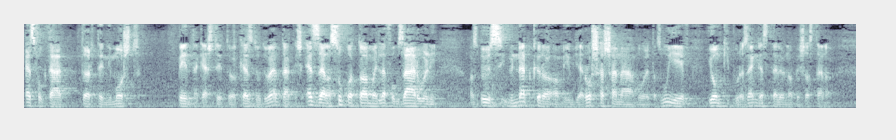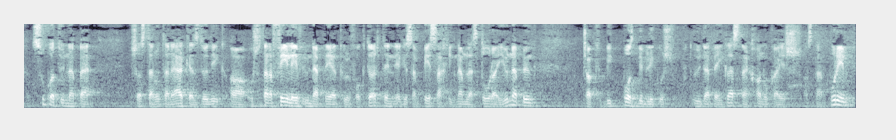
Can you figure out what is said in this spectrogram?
Ez fog tehát történni most, péntek estétől kezdődően, tehát, és ezzel a szukottal majd le fog zárulni az őszi ünnepkör, ami ugye Rosh Hashanah volt az új év, Jom Kippur az engesztelő nap, és aztán a szukott ünnepe, és aztán utána elkezdődik, a, és utána fél év ünnep nélkül fog történni, egészen Pészakig nem lesz tórai ünnepünk, csak posztbiblikus ünnepeink lesznek, Hanuka és aztán Purim,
